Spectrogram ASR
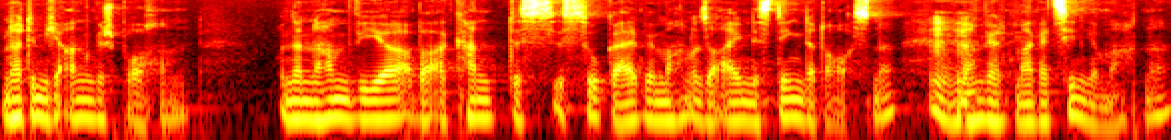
und hatte mich angesprochen. Und dann haben wir aber erkannt, das ist so geil, wir machen unser eigenes Ding daraus. Ne? Mhm. Und dann haben wir halt ein Magazin gemacht. Ne?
